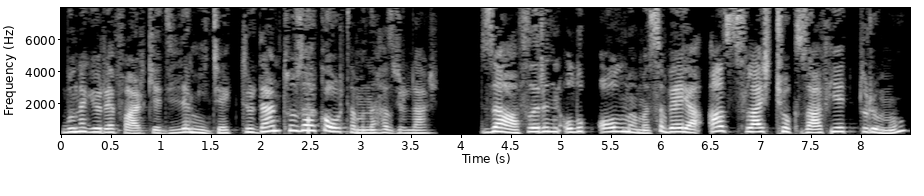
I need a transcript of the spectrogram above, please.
buna göre fark edilemeyecek türden tuzak ortamını hazırlar. Zaafların olup olmaması veya az slash çok zafiyet durumu,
